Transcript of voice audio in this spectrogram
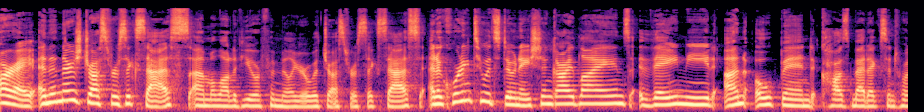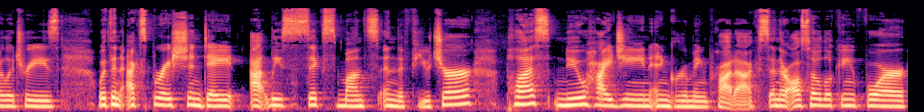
All right. And then there's Dress for Success. Um, a lot of you are familiar with Dress for Success. And according to its donation guidelines, they need unopened cosmetics and toiletries with an expiration date at least six months in the future, plus new hygiene and grooming products. And they're also looking for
